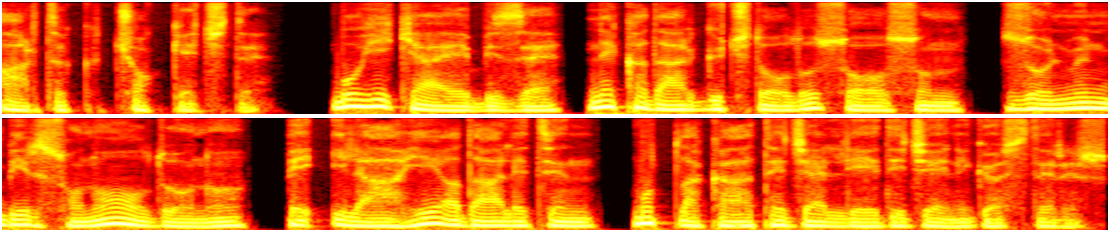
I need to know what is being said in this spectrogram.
artık çok geçti. Bu hikaye bize ne kadar güçlü olursa olsun zulmün bir sonu olduğunu ve ilahi adaletin mutlaka tecelli edeceğini gösterir.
